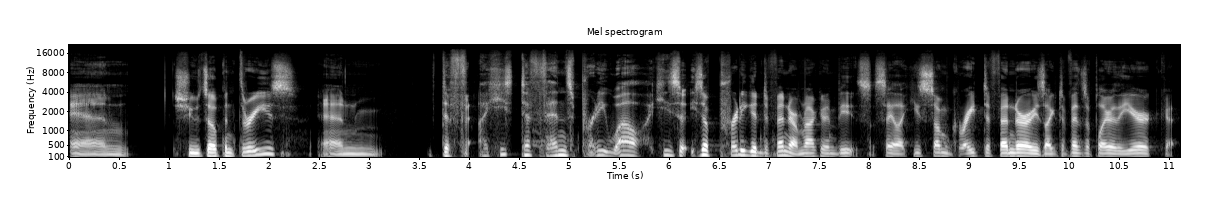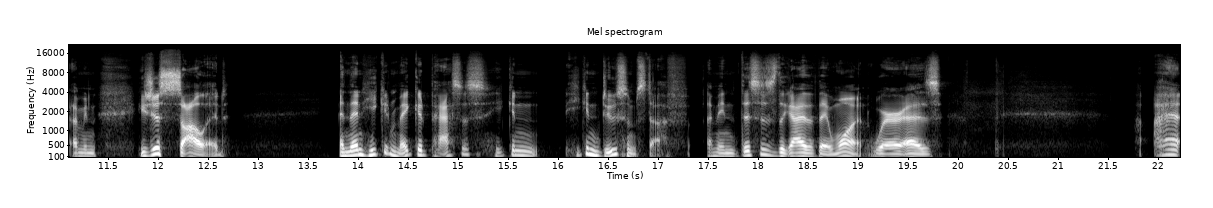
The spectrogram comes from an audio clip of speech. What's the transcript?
and shoots open threes and def- like he defends pretty well. Like he's a, he's a pretty good defender. I'm not going to be say like he's some great defender. He's like defensive player of the year. I mean, he's just solid. And then he can make good passes. He can he can do some stuff. I mean, this is the guy that they want. Whereas I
